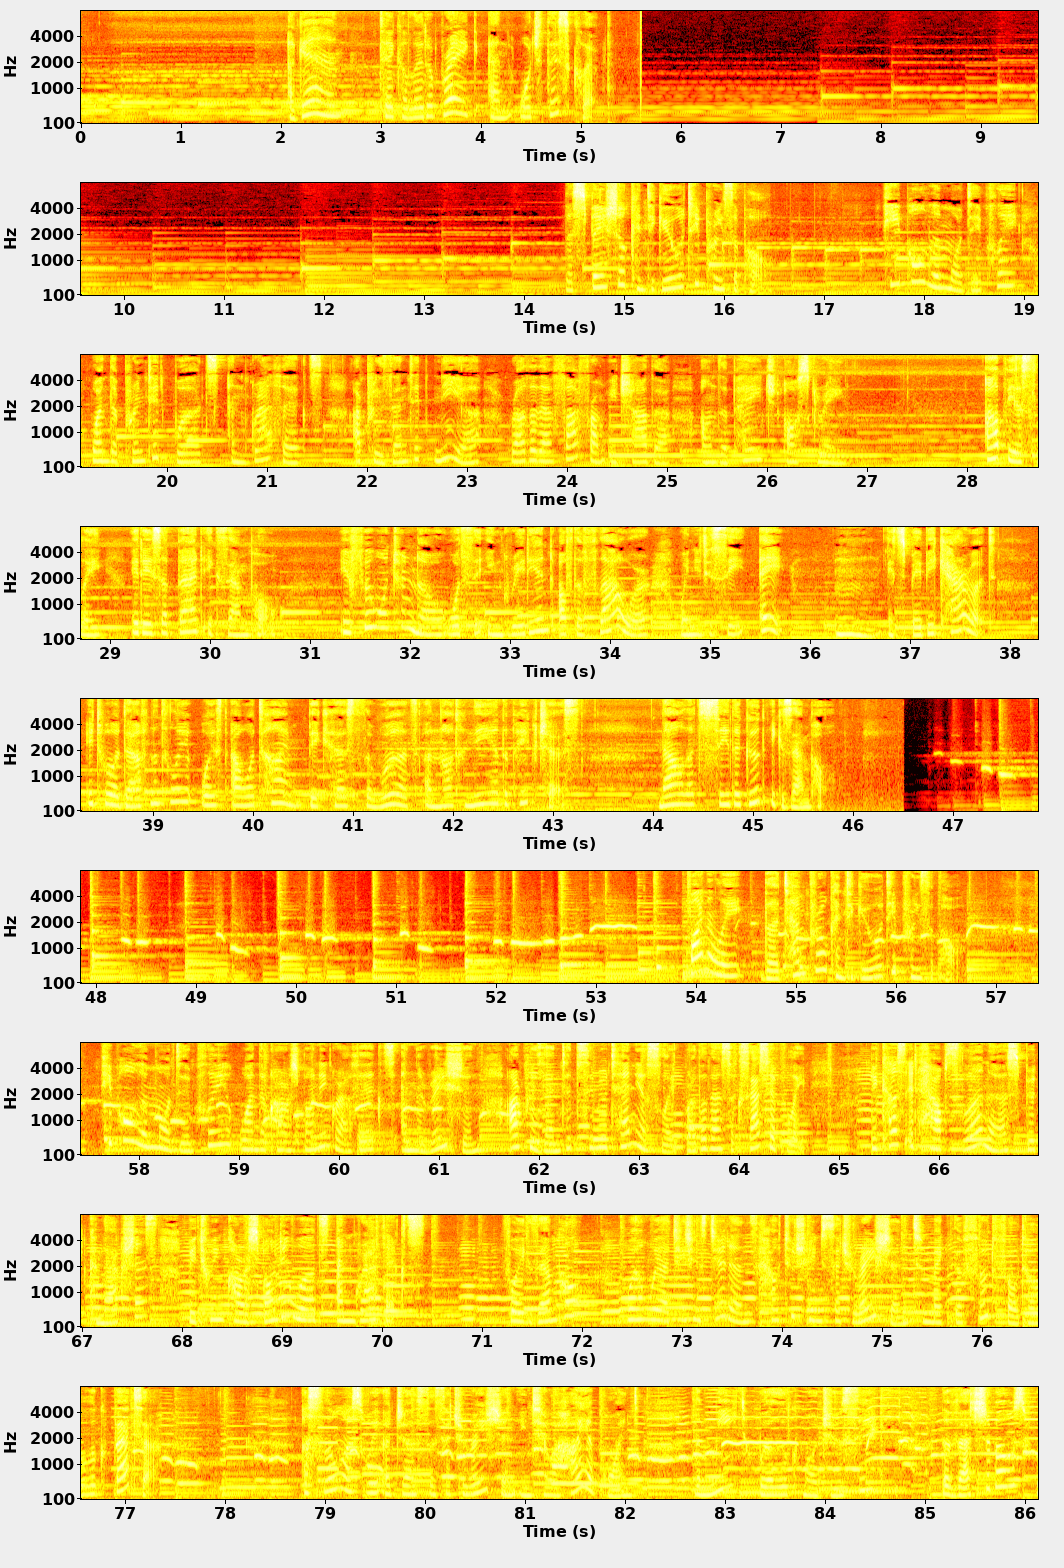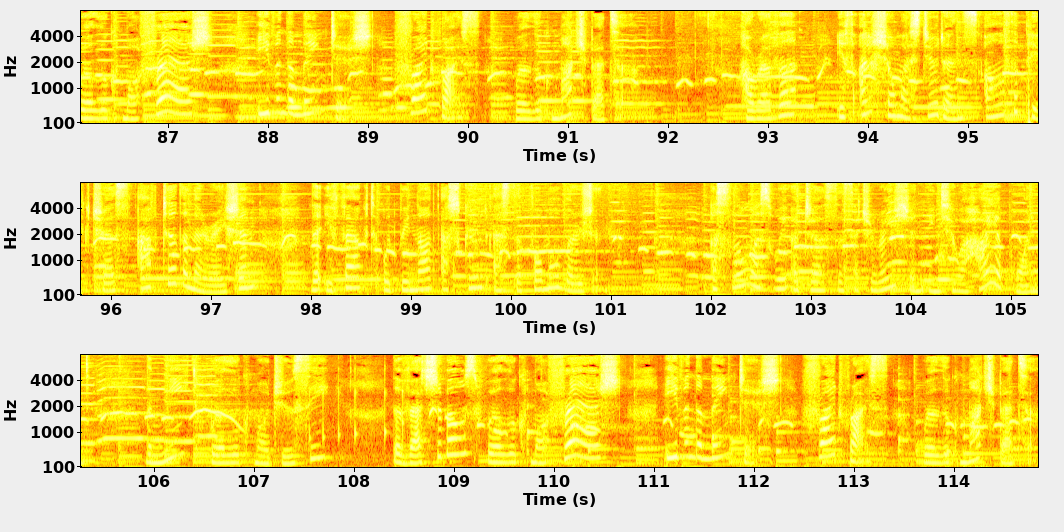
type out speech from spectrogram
Again, take a little break and watch this clip. The spatial contiguity principle. People learn more deeply when the printed words and graphics are presented near rather than far from each other on the page or screen. Obviously, it is a bad example. If we want to know what's the ingredient of the flour, we need to see A. Mmm, it's baby carrot. It will definitely waste our time because the words are not near the pictures. Now let's see the good example. Finally, the temporal contiguity principle. People learn more deeply when the corresponding graphics and narration are presented simultaneously rather than successively, because it helps learners build connections between corresponding words and graphics. For example, when we are teaching students how to change saturation to make the food photo look better. As long as we adjust the saturation into a higher point, the meat will look more juicy, the vegetables will look more fresh, even the main dish, fried rice, will look much better. However, if I show my students all of the pictures after the narration, the effect would be not as good as the formal version. As long as we adjust the saturation into a higher point, the meat will look more juicy, the vegetables will look more fresh, even the main dish, fried rice, will look much better.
